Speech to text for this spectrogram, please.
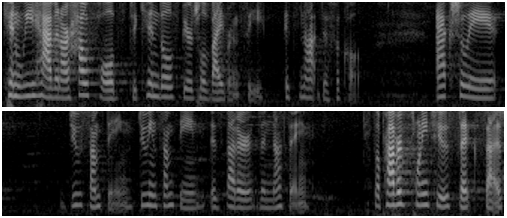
can we have in our households to kindle spiritual vibrancy? It's not difficult. Actually, do something. Doing something is better than nothing. So Proverbs 22 6 says,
